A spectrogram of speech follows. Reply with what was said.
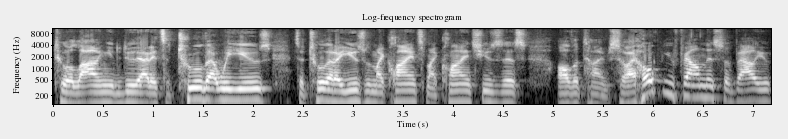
to allowing you to do that. It's a tool that we use, it's a tool that I use with my clients. My clients use this all the time. So I hope you found this of value.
